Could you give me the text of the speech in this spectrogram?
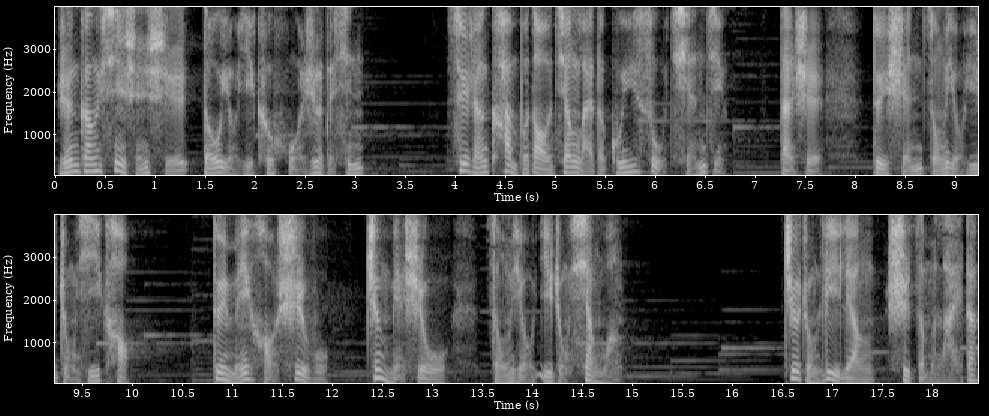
人刚信神时，都有一颗火热的心，虽然看不到将来的归宿前景，但是对神总有一种依靠，对美好事物、正面事物总有一种向往。这种力量是怎么来的？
